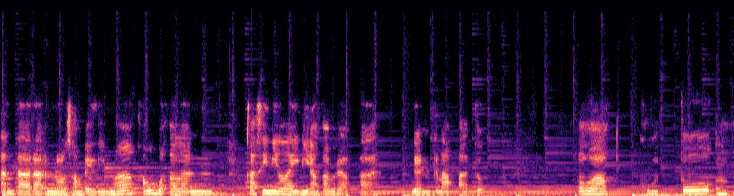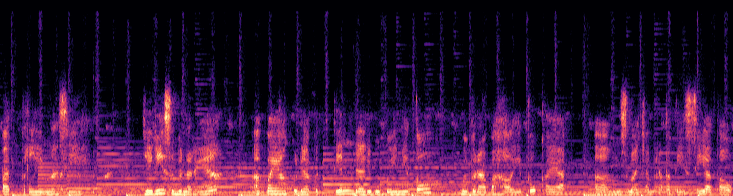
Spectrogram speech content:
antara 0 sampai 5, kamu bakalan kasih nilai di angka berapa? Dan kenapa tuh? Oh, aku tuh 4 per 5 sih. Jadi sebenarnya apa yang aku dapetin dari buku ini tuh beberapa hal itu kayak um, semacam repetisi atau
